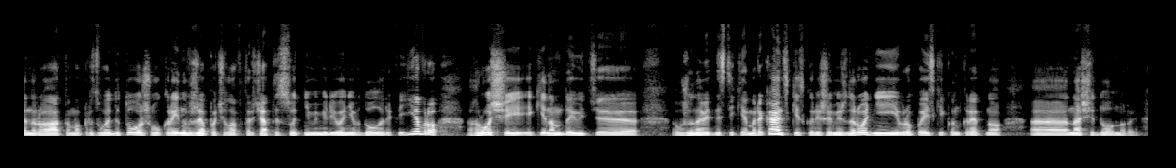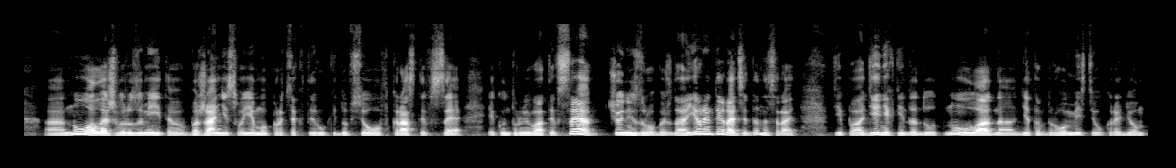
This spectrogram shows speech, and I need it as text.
енергоатома призводить до того, що Україна вже почала втрачати сотнями мільйонів доларів і євро гроші, які нам дають е, вже навіть не стільки американські, скоріше міжнародні і європейські, конкретно е, наші донори. Е, ну але ж ви розумієте, в бажанні своєму протягти руки до всього, вкрасти все і контролювати все, що не зробиш. Да? Євроінтеграція, не срать. Типа, денег не дадут. Ну ладно, где-то в другом месте украдем.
